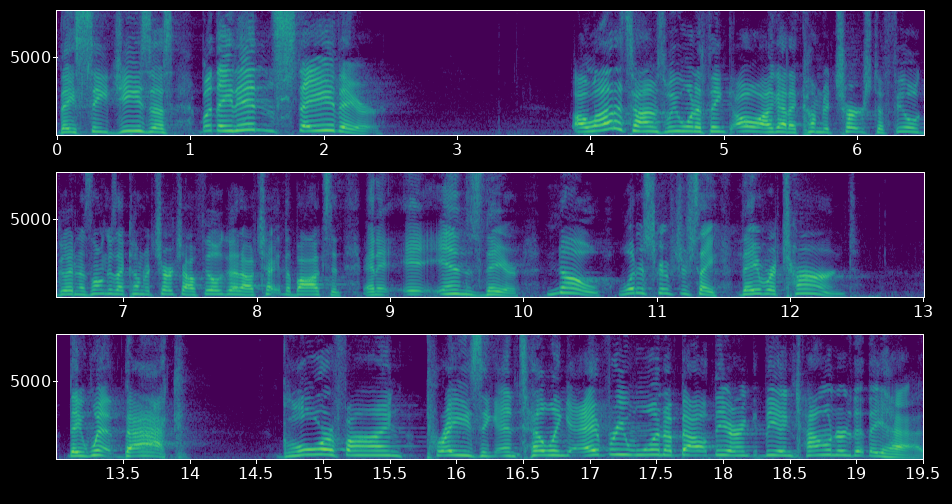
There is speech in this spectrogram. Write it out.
They see Jesus, but they didn't stay there a lot of times we want to think, oh, I got to come to church to feel good. And as long as I come to church, I'll feel good. I'll check the box and, and it, it ends there. No. What does Scripture say? They returned, they went back, glorifying, praising, and telling everyone about their, the encounter that they had.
